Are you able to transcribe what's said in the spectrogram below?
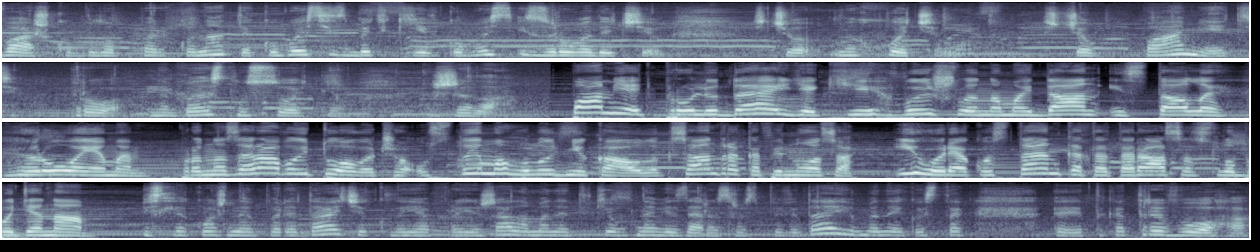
важко було переконати когось із батьків, когось із родичів, що ми хочемо, щоб пам'ять про Небесну Сотню жила. Пам'ять про людей, які вийшли на майдан і стали героями. Про Назара Войтовича, Устима Голоднюка, Олександра Капіноса, Ігоря Костенка та Тараса Слободяна. Після кожної передачі, коли я приїжджала, мене такі от навіть зараз розповідаю, в мене якось так е, така тривога.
